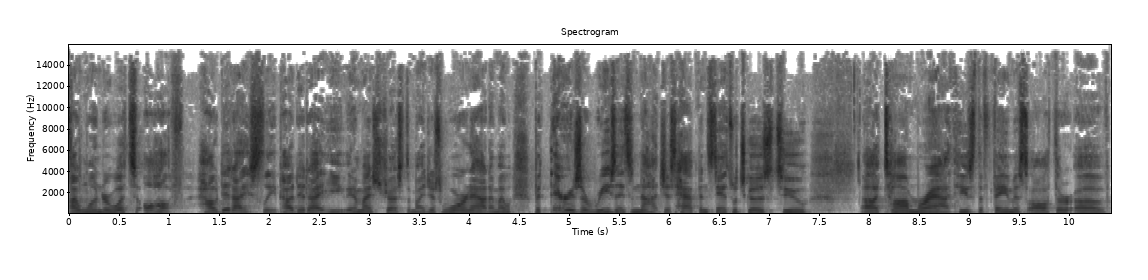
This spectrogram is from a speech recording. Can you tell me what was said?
I wonder what's off. How did I sleep? How did I eat? Am I stressed? Am I just worn out? Am I? But there is a reason. It's not just happenstance, which goes to uh, Tom Rath. He's the famous author of.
